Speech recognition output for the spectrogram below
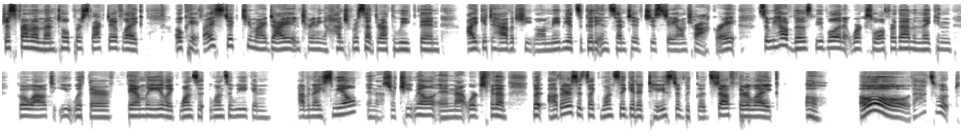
just from a mental perspective. Like, okay, if I stick to my diet and training 100% throughout the week, then I get to have a cheat meal. And maybe it's a good incentive to stay on track, right? So we have those people and it works well for them and they can go out to eat with their family like once a- once a week and have a nice meal and that's their cheat meal and that works for them. But others it's like once they get a taste of the good stuff, they're like, "Oh, oh, that's what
